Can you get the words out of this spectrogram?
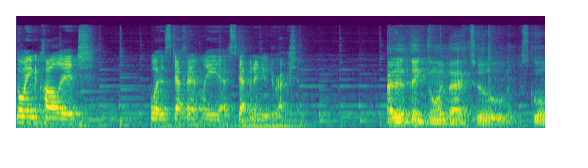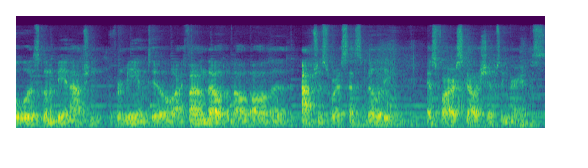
Going to college was definitely a step in a new direction. I didn't think going back to school was going to be an option for me until I found out about all the options for accessibility as far as scholarships and grants.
